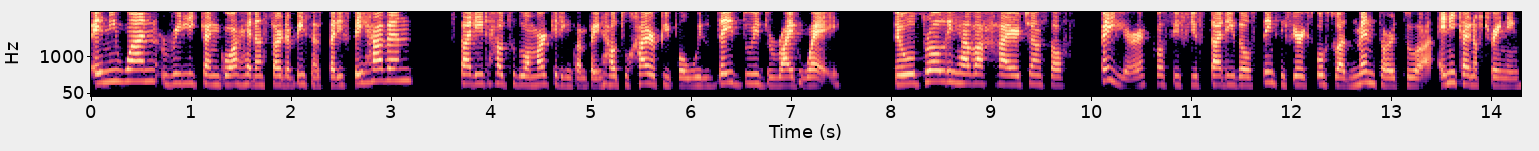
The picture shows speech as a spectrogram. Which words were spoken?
Anyone really can go ahead and start a business, but if they haven't studied how to do a marketing campaign, how to hire people, will they do it the right way? They will probably have a higher chance of failure because if you study those things, if you're exposed to a mentor, to uh, any kind of training,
